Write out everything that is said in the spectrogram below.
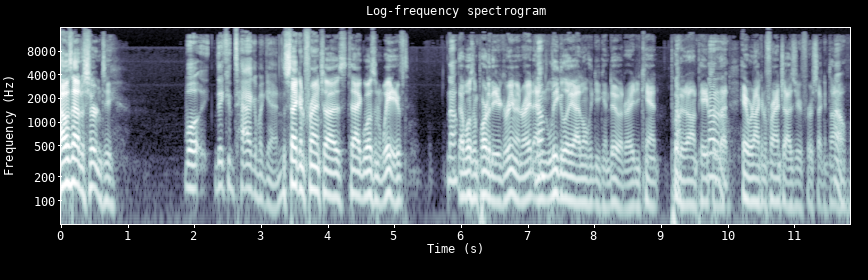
How is that a certainty? well, they could tag him again. The second franchise tag wasn't waived. No. That wasn't part of the agreement, right? And legally, I don't think you can do it, right? You can't put No. it on paper No, no, that no. hey, we're not going to franchise you for a second time. No,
